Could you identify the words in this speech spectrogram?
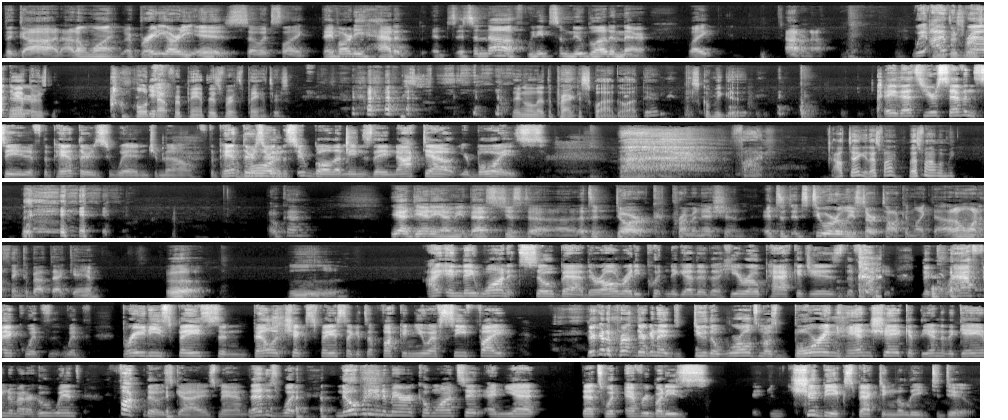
the god. I don't want uh, Brady already is. So it's like they've already had it. It's, it's enough. We need some new blood in there. Like I don't know. We, I would Panthers versus rather. Panthers. I'm holding Yeah. out for Panthers versus Panthers. They're gonna let the practice squad go out there. It's gonna be good. Hey, that's your seventh seed if the Panthers win, Jamel. If the Panthers are in the Super Bowl, that means they knocked out your boys. fine. I'll take it. That's fine. That's fine with me. Okay. Yeah, Danny. I mean, that's just a uh, that's a dark premonition. It's it's too early to start talking like that. I don't want to think about that game. Ugh. Ugh. I and they want it so bad. They're already putting together the hero packages, the fucking the graphic with with Brady's face and Belichick's face like it's a fucking UFC fight. They're gonna pre- they're gonna do the world's most boring handshake at the end of the game, no matter who wins. Fuck those guys, man. That is what nobody in America wants it, and yet that's what everybody's should be expecting the league to do.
